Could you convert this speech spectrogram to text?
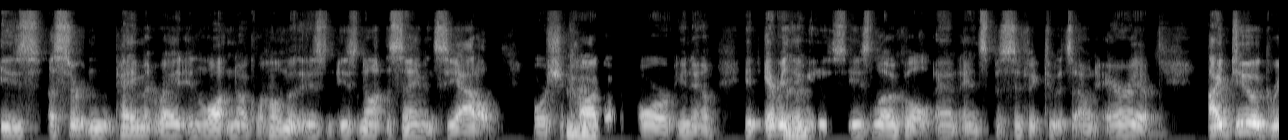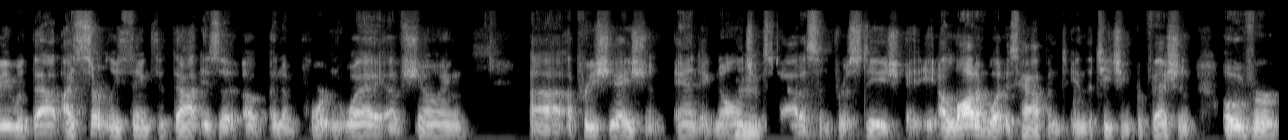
is a certain payment rate in Lawton, Oklahoma is is not the same in Seattle or mm-hmm. Chicago mm-hmm. or you know it everything mm-hmm. is is local and and specific to its own area. I do agree with that. I certainly think that that is a, a an important way of showing uh, appreciation and acknowledging mm-hmm. status and prestige. A lot of what has happened in the teaching profession over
